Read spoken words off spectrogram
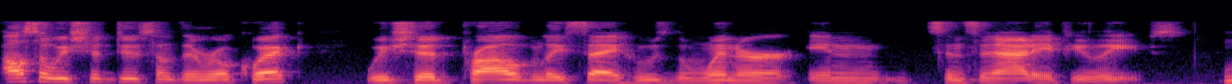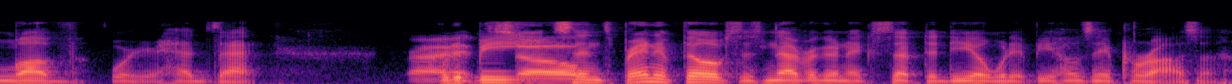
also, we should do something real quick. We should probably say who's the winner in Cincinnati if he leaves. Love where your head's at. Right. Would it be so, since Brandon Phillips is never going to accept a deal? Would it be Jose Peraza?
